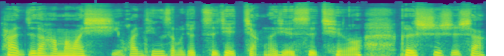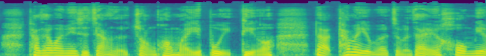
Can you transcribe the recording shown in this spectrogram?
他很知道他妈妈喜欢听什么，就直接讲那些事情哦。可是事实上，他在外面是这样的状况嘛，也不一定哦。那他们有没有怎么在后面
